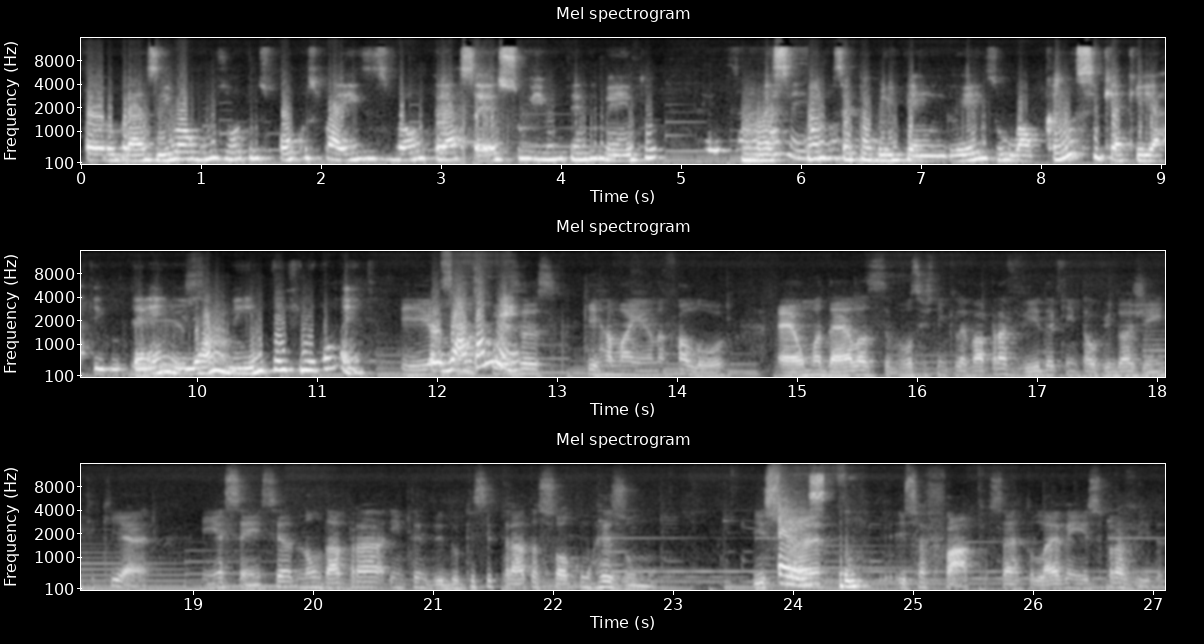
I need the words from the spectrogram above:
para o Brasil, alguns outros poucos países vão ter acesso e o entendimento mas quando você publica em inglês, o alcance que aquele artigo tem, Isso. ele aumenta infinitamente. E Exatamente. coisas que Ramayana falou, é uma delas vocês têm que levar para a vida quem está ouvindo a gente, que é, em essência, não dá para entender do que se trata só com resumo. Isso é, é isso é fato, certo? Levem isso para a vida.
